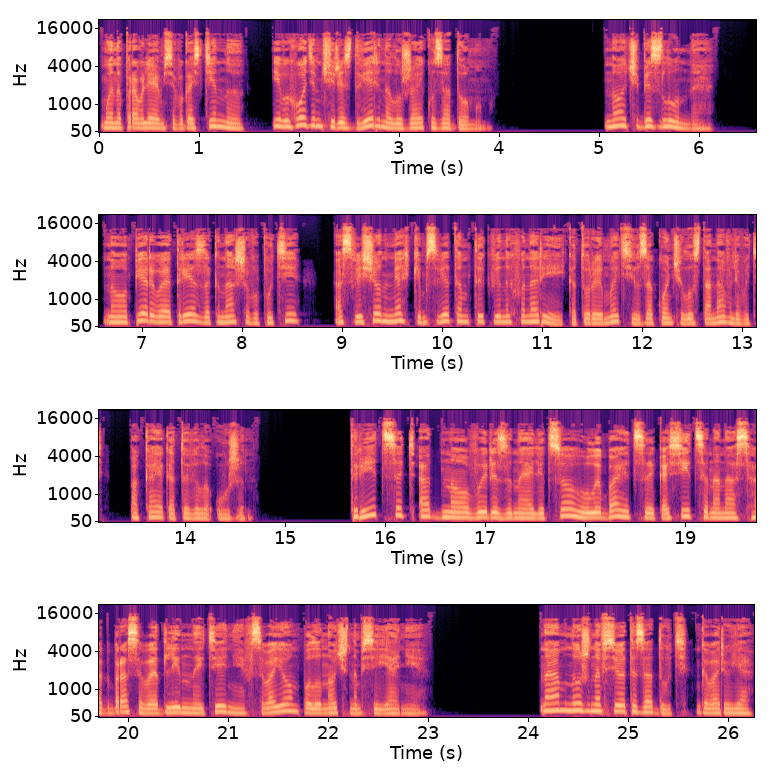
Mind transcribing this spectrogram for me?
Мы направляемся в гостиную и выходим через дверь на лужайку за домом. Ночь безлунная, но первый отрезок нашего пути освещен мягким светом тыквенных фонарей, которые Мэтью закончил устанавливать, пока я готовила ужин. Тридцать одно вырезанное лицо улыбается и косится на нас, отбрасывая длинные тени в своем полуночном сиянии. «Нам нужно все это задуть», — говорю я,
